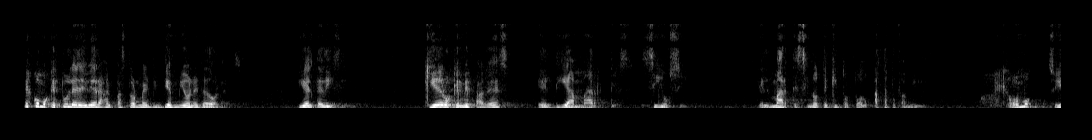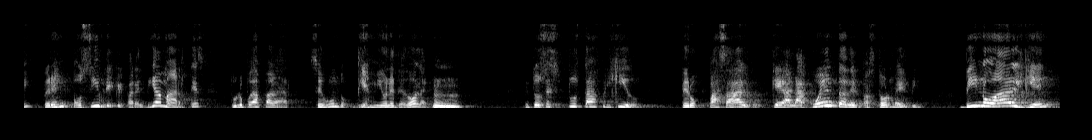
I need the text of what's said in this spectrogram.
es como que tú le debieras al pastor Melvin 10 millones de dólares. Y él te dice, quiero que me pagues el día martes, sí o sí. El martes, si no te quito todo, hasta tu familia. ¿Cómo? Sí, pero es imposible que para el día martes tú lo puedas pagar, segundo, 10 millones de dólares. Mm. Entonces tú estás afligido, pero pasa algo, que a la cuenta del pastor Melvin Vino alguien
